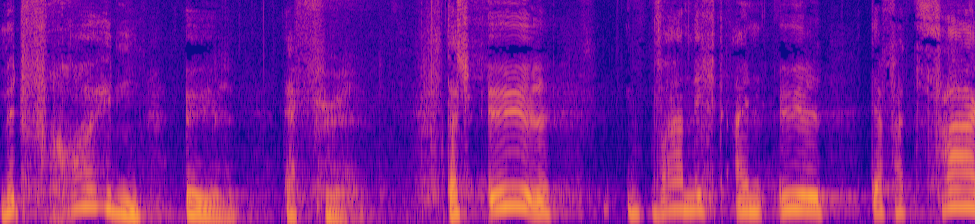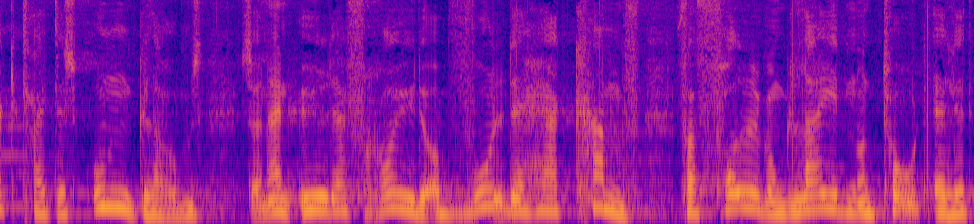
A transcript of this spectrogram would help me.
mit Freudenöl erfüllt. Das Öl war nicht ein Öl der Verzagtheit des Unglaubens, sondern ein Öl der Freude. Obwohl der Herr Kampf, Verfolgung, Leiden und Tod erlitt,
